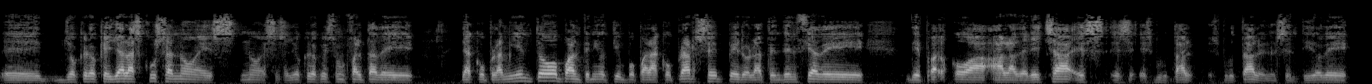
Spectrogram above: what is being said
Eh, yo creo que ya la excusa no es, no es eso, yo creo que es un falta de, de acoplamiento, han tenido tiempo para acoplarse, pero la tendencia de, de Paco a, la derecha es, es, brutal, es brutal en el sentido de,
